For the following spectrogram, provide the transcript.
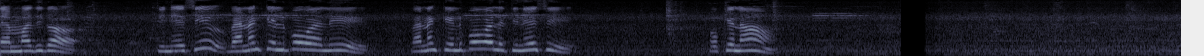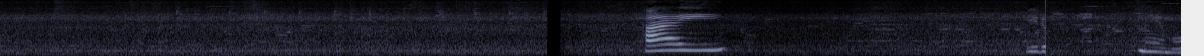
నెమ్మదిగా తినేసి వెనక్కి వెళ్ళిపోవాలి వెనక్కి వెళ్ళిపోవాలి తినేసి. ఓకేనా? హాయ్. ఈరో మేము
